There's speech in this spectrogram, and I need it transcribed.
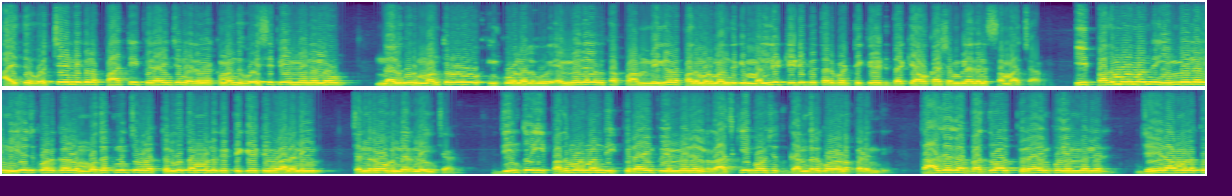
అయితే వచ్చే ఎన్నికల పార్టీ ఫిరాయించిన ఇరవై మంది వైసీపీ ఎమ్మెల్యేలు నలుగురు మంత్రులు ఇంకో నలుగురు ఎమ్మెల్యేలకు తప్ప మిగిలిన పదమూడు మందికి మళ్ళీ టీడీపీ తరపున టికెట్ దక్కే అవకాశం లేదని సమాచారం. ఈ పదమూడు మంది ఎమ్మెల్యేల నియోజకవర్గాల్లో మొదటి నుంచి ఉన్న తెలుగు తమ్ముళ్ళకి టికెట్ ఇవ్వాలని చంద్రబాబు నిర్ణయించాడు. దీంతో ఈ పదమూడు మంది ఫిరాయింపు ఎమ్మెల్యేల రాజకీయ భవిష్యత్ గందరగోళంలో పడింది. తాజాగా బద్వాల్ ఫిరాయింపు ఎమ్మెల్యే జయరాములకు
